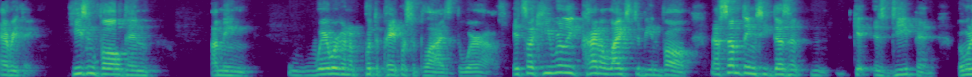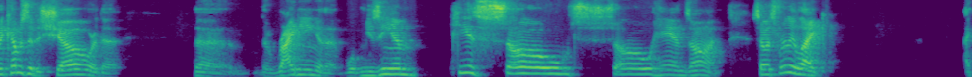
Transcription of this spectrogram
Everything. He's involved in. I mean, where we're going to put the paper supplies at the warehouse. It's like he really kind of likes to be involved. Now, some things he doesn't get as deep in, but when it comes to the show or the the the writing or the museum, he is so so hands on. So it's really like I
